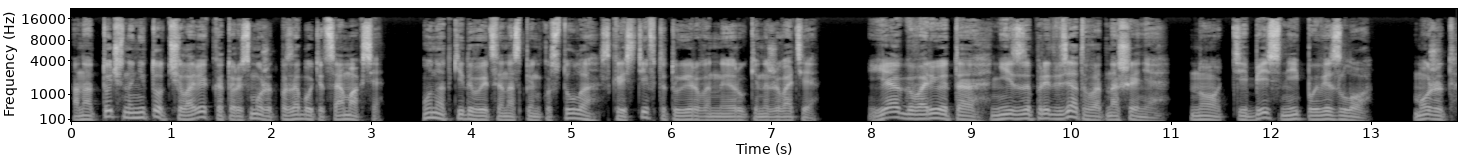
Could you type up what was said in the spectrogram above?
Она точно не тот человек, который сможет позаботиться о Максе. Он откидывается на спинку стула, скрестив татуированные руки на животе. «Я говорю это не из-за предвзятого отношения, но тебе с ней повезло. Может,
